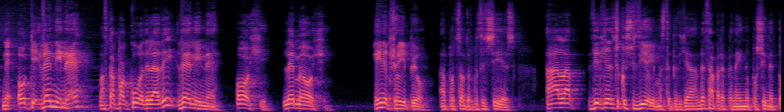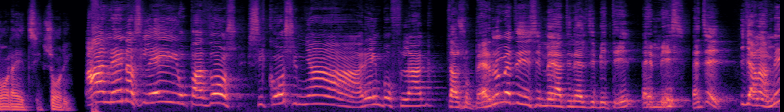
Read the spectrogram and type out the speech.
Ναι, οκ, δεν είναι. Με αυτά που ακούω δηλαδή, δεν είναι. Όχι. Λέμε όχι. Είναι πιο ήπιο από τις ανθρωποθυσίες. Αλλά 2022 είμαστε, παιδιά. Δεν θα έπρεπε να είναι όπως είναι τώρα έτσι. Sorry. Αν ένας λέει ο παδός σηκώσει μια rainbow flag, θα σου παίρνουμε τη σημαία την LGBT, εμείς, έτσι. Για να μην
